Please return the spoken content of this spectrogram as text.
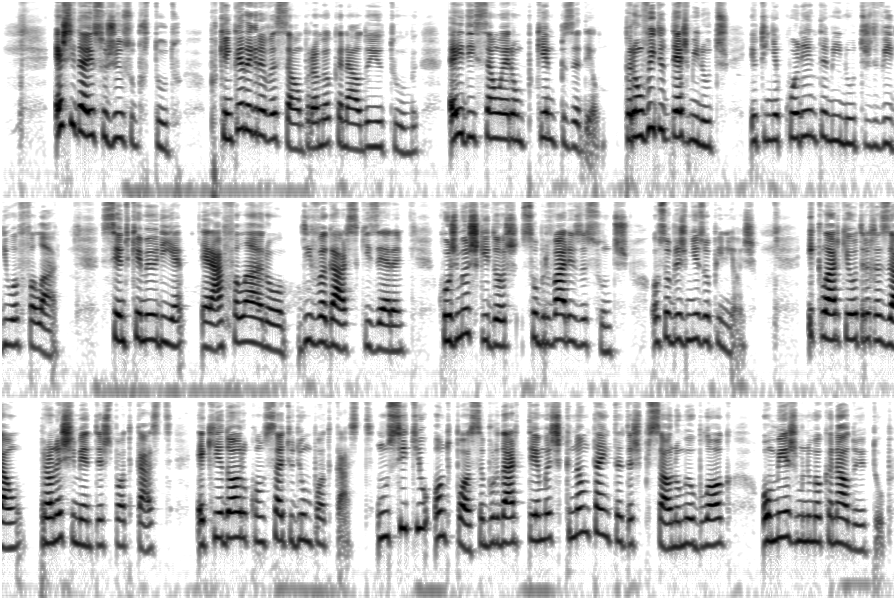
Esta ideia surgiu sobretudo porque em cada gravação para o meu canal do YouTube, a edição era um pequeno pesadelo. Para um vídeo de 10 minutos, eu tinha 40 minutos de vídeo a falar, sendo que a maioria era a falar ou divagar, se quiserem, com os meus seguidores sobre vários assuntos ou sobre as minhas opiniões. E claro que a outra razão para o nascimento deste podcast é que adoro o conceito de um podcast. Um sítio onde posso abordar temas que não têm tanta expressão no meu blog ou mesmo no meu canal do YouTube.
